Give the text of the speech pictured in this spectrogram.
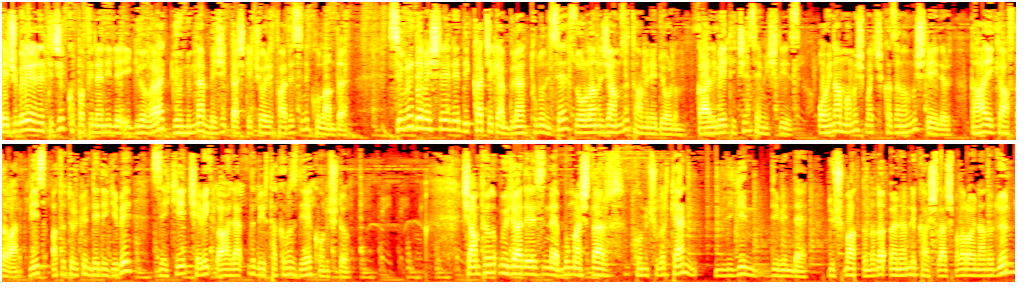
Tecrübeli yönetici kupa finaliyle ilgili olarak gönlümden Beşiktaş geçiyor ifadesini kullandı. Sivri demeçleriyle dikkat çeken Bülent Tulun ise zorlanacağımızı tahmin ediyordum. Galibiyet için sevinçliyiz. Oynanmamış maçı kazanılmış değildir. Daha iki hafta var. Biz Atatürk'ün dediği gibi zeki, çevik ve ahlaklı bir takımız diye konuştu. Şampiyonluk mücadelesinde bu maçlar konuşulurken ligin dibinde düşme hattında da önemli karşılaşmalar oynandı dün.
